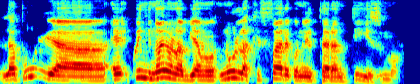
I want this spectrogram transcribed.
La Puglia, e quindi noi non abbiamo nulla a che fare con il tarantismo.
